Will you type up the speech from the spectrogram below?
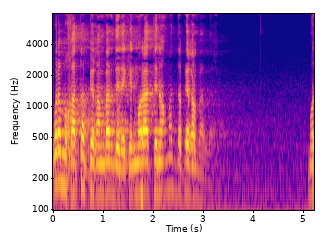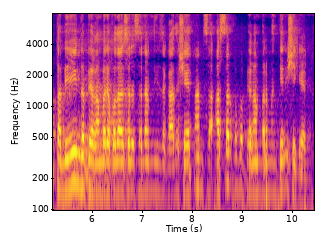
ور مخاطب پیغمبر دی لیکن مراد تن امت د پیغمبر دی متبعین د پیغمبر خدا صلی الله علیه وسلم دی زکات شیطان سره اثر خو په پیغمبر منتی نشي کېدای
